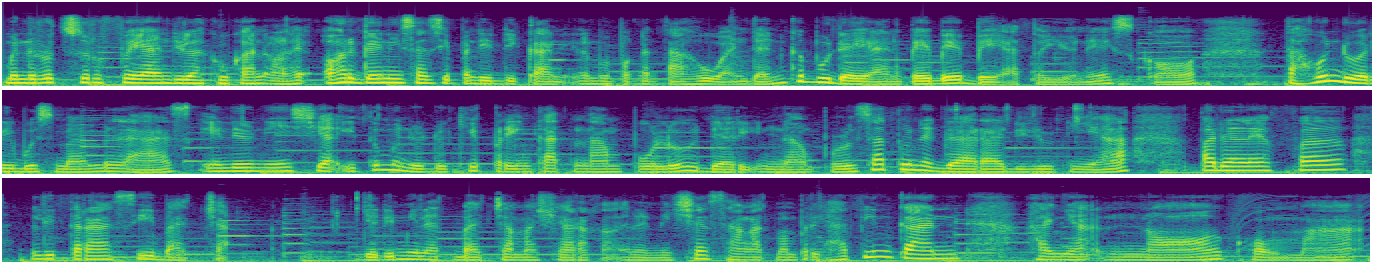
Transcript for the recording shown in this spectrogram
Menurut survei yang dilakukan oleh Organisasi Pendidikan Ilmu Pengetahuan dan Kebudayaan PBB atau UNESCO, tahun 2019 Indonesia itu menduduki peringkat 60 dari 61 negara di dunia pada level literasi baca. Jadi minat baca masyarakat Indonesia sangat memprihatinkan, hanya 0,001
